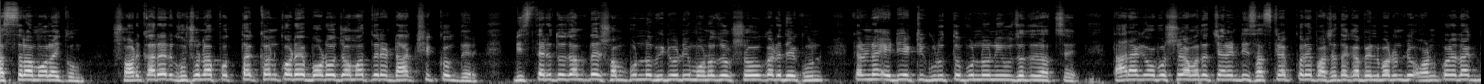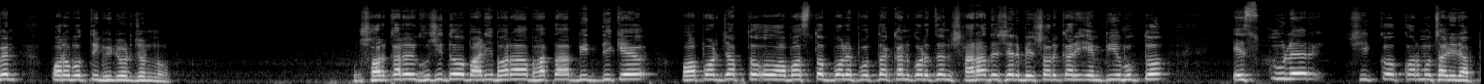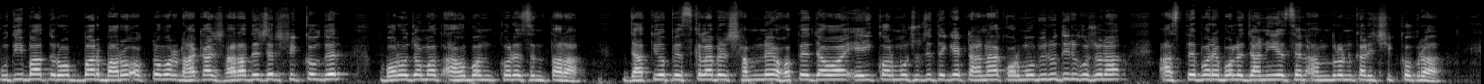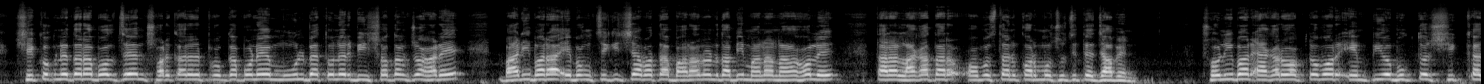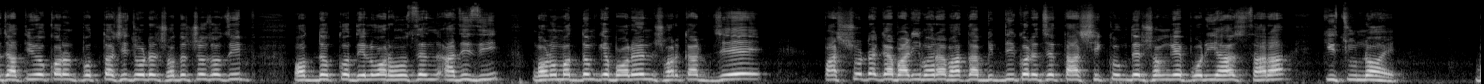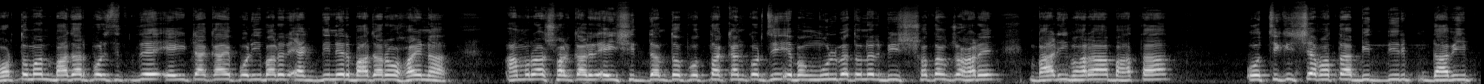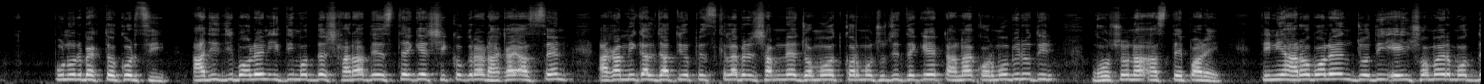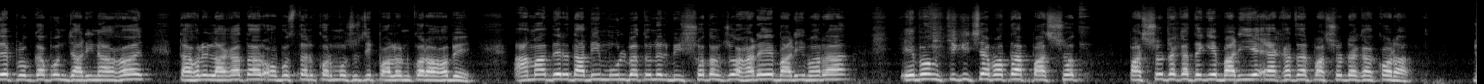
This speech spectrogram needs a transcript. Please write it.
আসসালামু আলাইকুম। সরকারের ঘোষণা প্রত্যাখ্যান করে বড় জমাতের ডাক শিক্ষকদের। বিস্তারিত জানতে সম্পূর্ণ ভিডিওটি মনোযোগ সহকারে দেখুন, কেননা এটি একটি গুরুত্বপূর্ণ নিউজ হতে যাচ্ছে। তার আগে অবশ্যই আমাদের চ্যানেলটি সাবস্ক্রাইব করে পাশে থাকা বেল বাটনটি অন করে রাখবেন পরবর্তী ভিডিওর জন্য। সরকারের ঘোষিত বাড়ি ভাড়া, ভাতা বৃদ্ধিকে অপর্যাপ্ত ও অবাস্তব বলে প্রত্যাখ্যান করেছেন সারা দেশের বেসরকারি এমপিওভুক্ত স্কুলের শিক্ষক কর্মচারীরা প্রতিবাদ রোববার বারো অক্টোবর ঢাকায় সারা দেশের শিক্ষকদের বড় জমাত আহ্বান করেছেন তারা। জাতীয় প্রেস ক্লাবের সামনে হতে যাওয়া এই কর্মসূচি থেকে টানা কর্মবিরতির ঘোষণা আসতে পারে বলে জানিয়েছেন আন্দোলনকারী শিক্ষকরা। শিক্ষক নেতারা বলছেন, সরকারের প্রজ্ঞাপনে মূল বেতনের বিশ শতাংশ হারে বাড়ি ভাড়া এবং চিকিৎসা ভাতা বাড়ানোর দাবি মানা না হলে তারা লাগাতার অবস্থান কর্মসূচিতে যাবেন। শনিবার এগারো অক্টোবর এমপিওভুক্ত শিক্ষা জাতীয়করণ প্রত্যাশী জোটের সদস্য সচিব অধ্যক্ষ দেলোয়ার হোসেন আজিজি গণমাধ্যমকে বলেন, সরকার যে পাঁচশো টাকা বাড়ি ভাড়া ভাতা বৃদ্ধি করেছে তা শিক্ষকদের সঙ্গে পরিহাস ছাড়া কিছু নয়। বর্তমান বাজার পরিস্থিতিতে এই টাকায় পরিবারের একদিনের বাজারও হয় না। আমরা সরকারের এই সিদ্ধান্ত প্রত্যাখ্যান করছি এবং মূল বেতনের বিশ শতাংশ হারে বাড়ি ভাড়া, ভাতা ও চিকিৎসা ভাতা বৃদ্ধির দাবি পুনর্ব্যক্ত করছি। আজিজি বলেন, ইতিমধ্যে সারা দেশ থেকে শিক্ষকরা ঢাকায় আসছেন। আগামীকাল জাতীয় প্রেস ক্লাবের সামনে জমায়েত কর্মসূচি থেকে টানা কর্মবিরতির ঘোষণা আসতে পারে। তিনি আরও বলেন, যদি এই সময়ের মধ্যে প্রজ্ঞাপন জারি না হয়, তাহলে লাগাতার অবস্থান কর্মসূচি পালন করা হবে। আমাদের দাবি, মূল বেতনের বিশ শতাংশ হারে বাড়ি ভাড়া এবং চিকিৎসা ভাতা পাঁচশো পাঁচশো টাকা থেকে বাড়িয়ে এক হাজার পাঁচশো টাকা করা।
